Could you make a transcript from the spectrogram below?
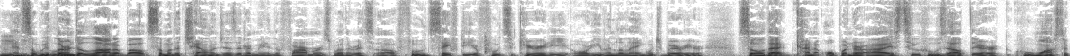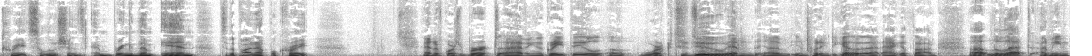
And so we learned a lot about some of the challenges that are meeting the farmers, whether it's uh, food safety or food security or even the language barrier. So that kind of opened our eyes to who's out there who wants to create solutions and bring them in to the Pineapple Crate. And of course, Burt uh, having a great deal of work to do and uh, in putting together that agathon. Uh, Lilette, I mean,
